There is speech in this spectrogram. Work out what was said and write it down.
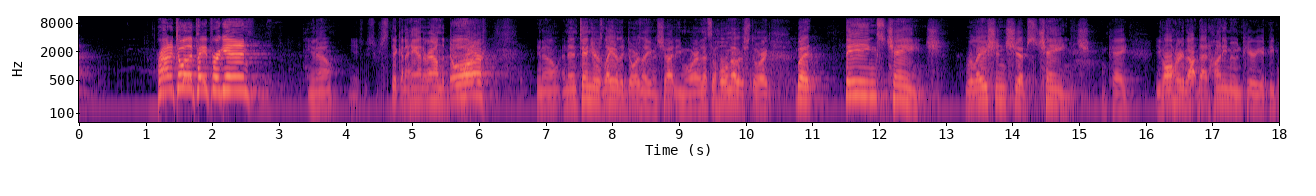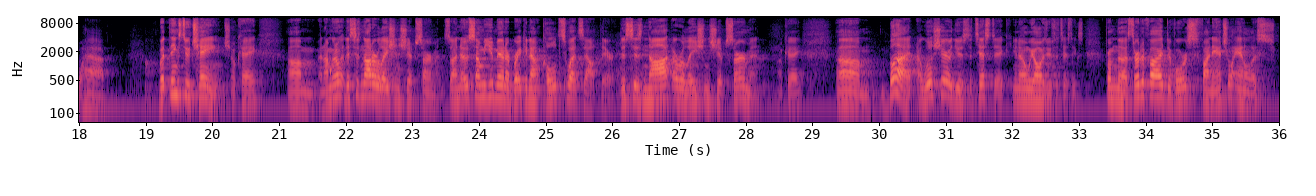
We're out of toilet paper again. You know, you're sticking a hand around the door. You know, and then 10 years later, the door's not even shut anymore. That's a whole other story. But things change. Relationships change. Okay? You've all heard about that honeymoon period people have. But things do change, okay? Um, and I'm going to, this is not a relationship sermon. So I know some of you men are breaking out cold sweats out there. This is not a relationship sermon, okay? Um, but I will share with you a statistic. You know, we always do statistics. From the Certified Divorce Financial Analyst,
